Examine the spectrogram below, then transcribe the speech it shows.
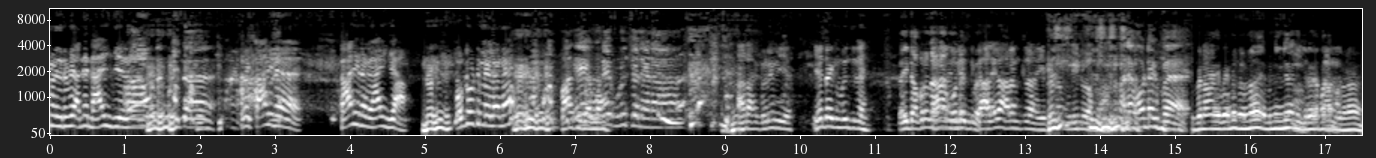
மனிதனமே அண்ணே நாய்ங்க காலின காலின நாய்ங்க ஒட்டு விட்டுல கொடுங்க முடிஞ்சுட்டேன் ரைட் அப்புறம் நான் காலையில ஆரம்பிச்சிடலாம். இப்ப நான் இப்ப என்ன சொல்லணும் இப்ப நீங்க தான் நிக்கிறேன் போடுறோம்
